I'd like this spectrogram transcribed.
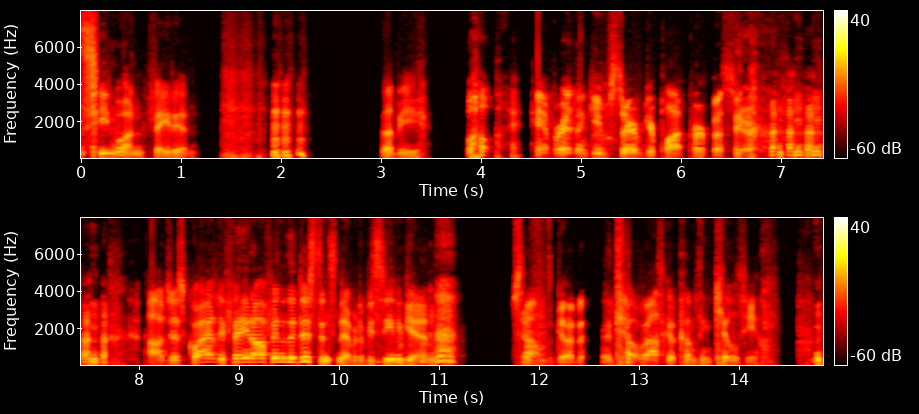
Scene one, fade in. That'd be well, Hamper, I think you've served your plot purpose here. I'll just quietly fade off into the distance, never to be seen again. Sounds good. until Roscoe comes and kills you. Well,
